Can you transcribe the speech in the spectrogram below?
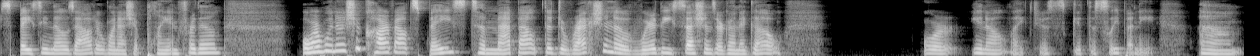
spacing those out or when I should plan for them or when I should carve out space to map out the direction of where these sessions are going to go. Or you know like just get the sleep I need um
